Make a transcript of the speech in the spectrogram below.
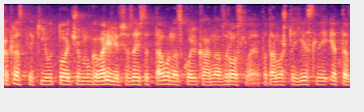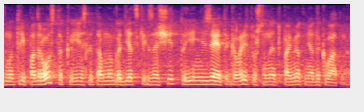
как раз таки вот то, о чем мы говорили, все зависит от того, насколько она взрослая. Потому что если это внутри подросток, и если там много детских защит, то ей нельзя это говорить, потому что она это поймет неадекватно.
